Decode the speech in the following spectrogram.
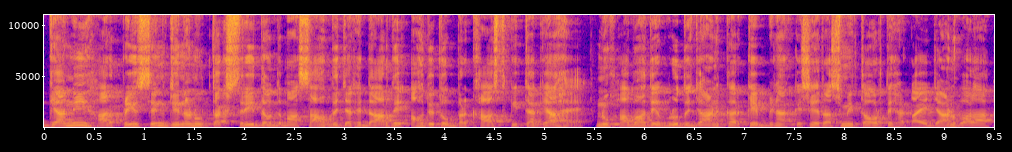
ਗਿਆਨੀ ਹਰਪ੍ਰੀਤ ਸਿੰਘ ਜਿਨ੍ਹਾਂ ਨੂੰ ਤਖਤ ਸ੍ਰੀ ਦਮਦਮਾ ਸਾਹਿਬ ਦੇ ਜਥੇਦਾਰ ਦੇ ਅਹੁਦੇ ਤੋਂ ਬਰਖਾਸਤ ਕੀਤਾ ਗਿਆ ਹੈ ਨੂੰ ਹਵਾ ਦੇ ਵਿਰੁੱਧ ਜਾਣ ਕਰਕੇ ਬਿਨਾਂ ਕਿਸੇ ਰਸਮੀ ਤੌਰ ਤੇ ਹਟਾਏ ਜਾਣ ਵਾਲਾ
